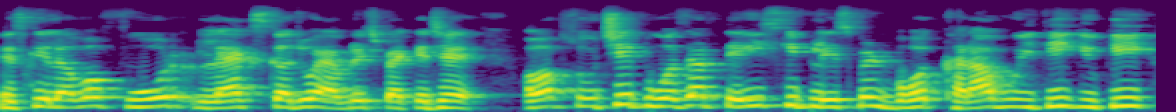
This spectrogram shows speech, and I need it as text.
इसके अलावा फोर लैक्स का जो एवरेज पैकेज है। अब आप सोचिए 2023 की प्लेसमेंट बहुत खराब हुई थी, क्योंकि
